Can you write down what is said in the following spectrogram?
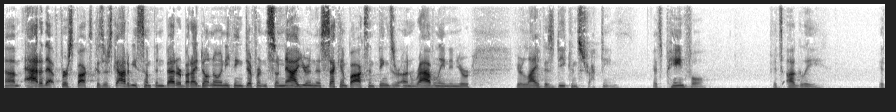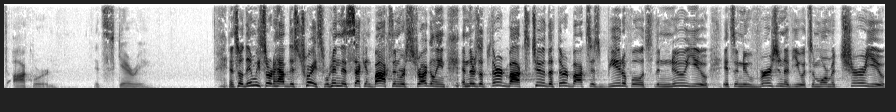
um, out of that first box because there's got to be something better but i don't know anything different. And so now you're in the second box and things are unraveling and your, your life is deconstructing. It's painful. It's ugly. It's awkward. It's scary and so then we sort of have this choice. We're in this second box and we're struggling. And there's a third box too. The third box is beautiful. It's the new you, it's a new version of you, it's a more mature you,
